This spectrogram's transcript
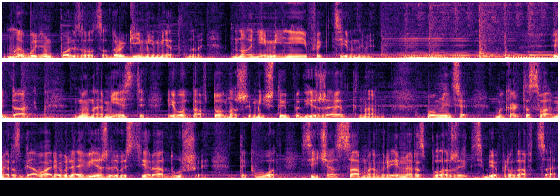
мы будем пользоваться другими методами, но не менее эффективными. Итак, мы на месте, и вот авто нашей мечты подъезжает к нам. Помните, мы как-то с вами разговаривали о вежливости и радушии? Так вот, сейчас самое время расположить к себе продавца.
